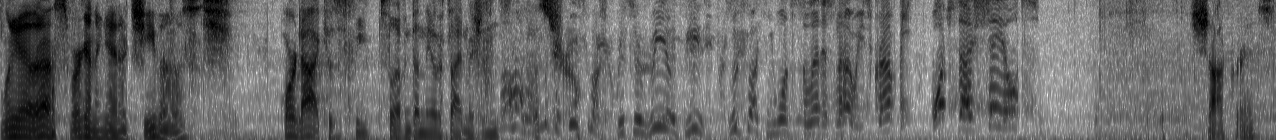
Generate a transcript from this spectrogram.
Look at us. We're gonna get a Chivos. Or not, because we still haven't done the other side missions. Oh, That's true. At. It's a real beaut. Looks like He wants to let us know he's grumpy. Watch those shields. Shock wraiths.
